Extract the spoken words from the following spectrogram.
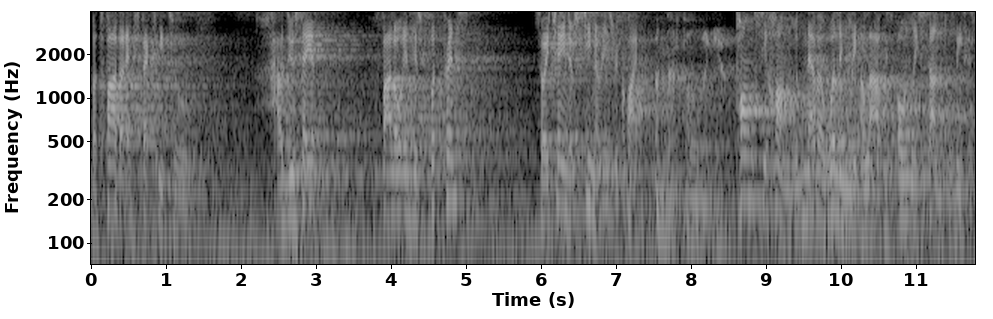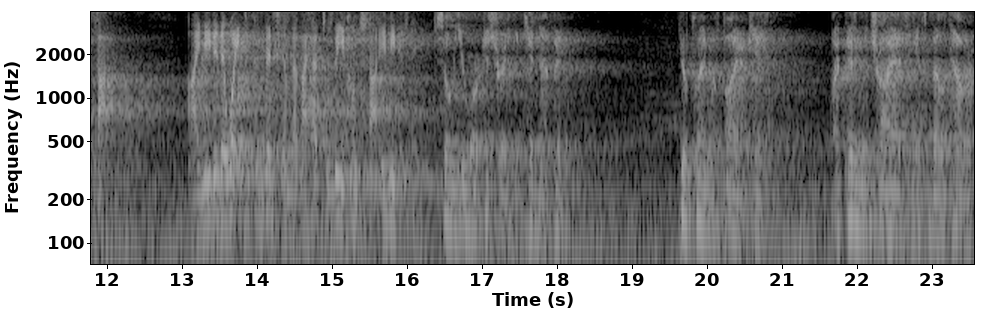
But father expects me to... How do you say it? Follow in his footprints? So a change of scenery is required. I'm not following you. Tong Si Hong would never willingly allow his only son to leave his side. I needed a way to convince him that I had to leave Hengsha immediately. So you orchestrated the kidnapping. You're playing with fire, kid. By pitting the Triads against Bell Tower,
